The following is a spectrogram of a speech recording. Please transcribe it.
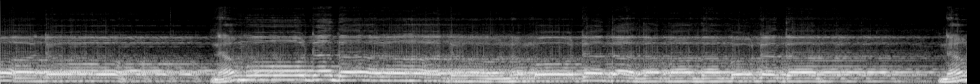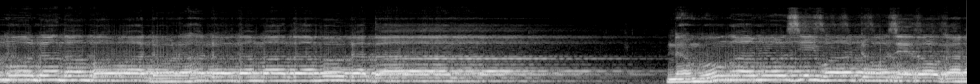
ဝတောနမိုတတ္တရဟတောနမိုတတ္တသမ္မာသမ္ဗုဒ္ဓတ္တနမိုတတ္တဘောဝတောရ နမောငါမျိုးစီဝါတုစေသောကာလ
